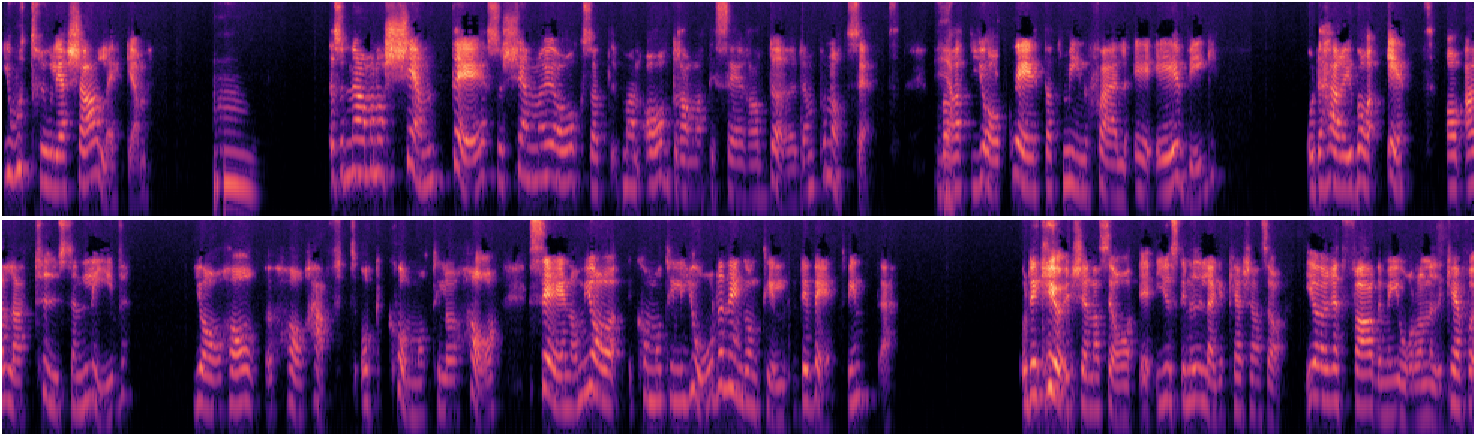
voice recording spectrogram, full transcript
otroliga kärleken. Mm. Alltså när man har känt det så känner jag också att man avdramatiserar döden på något sätt. För Ja. att jag vet att min själ är evig. Och det här är ju bara ett av alla tusen liv jag har, har haft och kommer till att ha. Sen om jag kommer till jorden en gång till, det vet vi inte. Och det kan jag ju känna så, just i nuläget kan jag känna så, jag är rätt färdig med jorden nu, kan jag få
